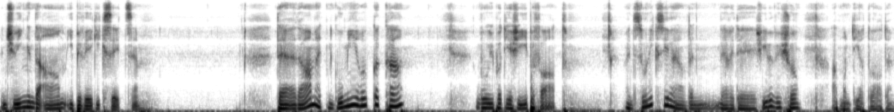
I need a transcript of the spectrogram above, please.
einen schwingenden Arm in Bewegung setzen. Der, der Arm hat einen Gummirücken gehabt, wo über die Scheibe fährt. Wenn es sonnig gewesen wäre, dann wäre der Scheibenwischer abmontiert worden.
